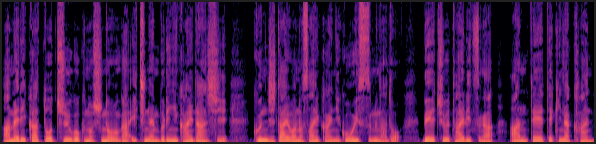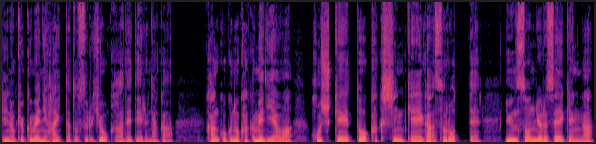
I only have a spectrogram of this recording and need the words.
アメリカと中国の首脳が1年ぶりに会談し軍事対話の再開に合意するなど米中対立が安定的な管理の局面に入ったとする評価が出ている中韓国の各メディアは保守系と革新系が揃ってユン・ソンニョル政権が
